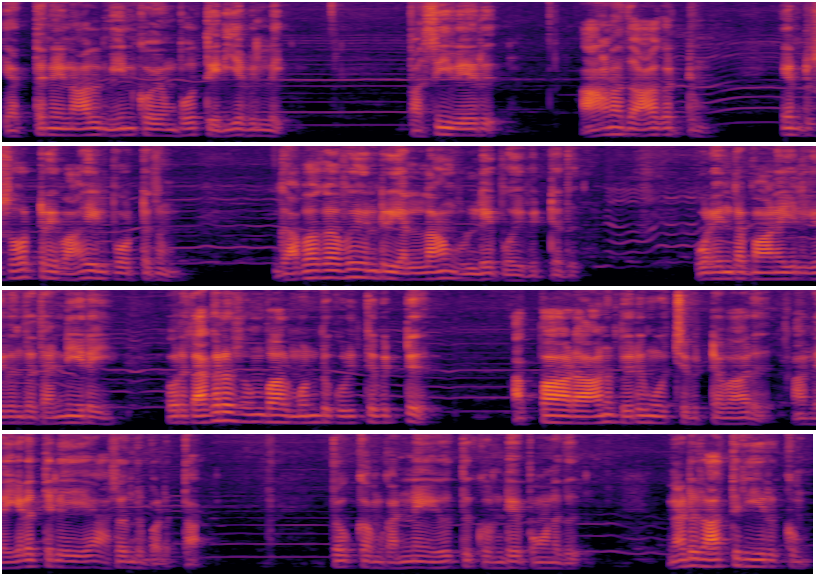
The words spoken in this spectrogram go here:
எத்தனை நாள் மீன் குழம்போ தெரியவில்லை. பசி வேறு. ஆனது ஆகட்டும். என்று சோற்றை வாயில் போட்டதும் கபகபு என்று எல்லாம் உள்ளே போய்விட்டது. உடைந்த பானையில் இருந்த தண்ணீரை ஒரு தகர சொம்பால் மொண்டு குடித்துவிட்டு அப்பாடான்னு பெருமூச்சு விட்டவாறு அந்த இடத்திலேயே அசந்து படுத்தான் தூக்கம் கண்ணை இழுத்து கொண்டே போனது. நடுராத்திரி இருக்கும்.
